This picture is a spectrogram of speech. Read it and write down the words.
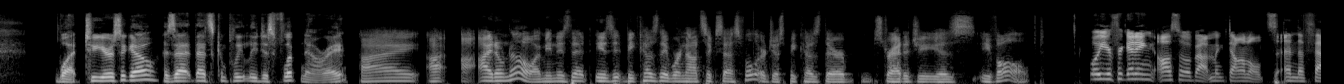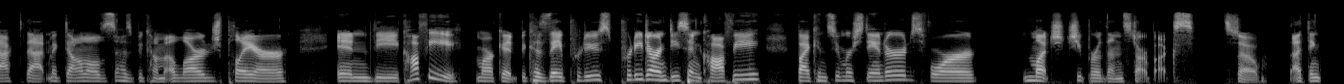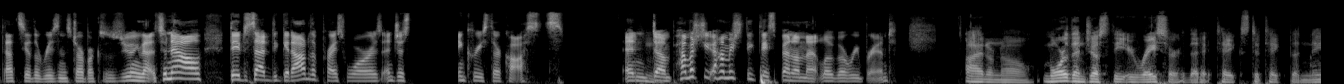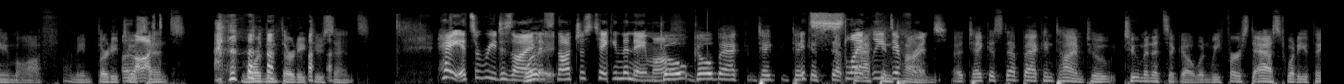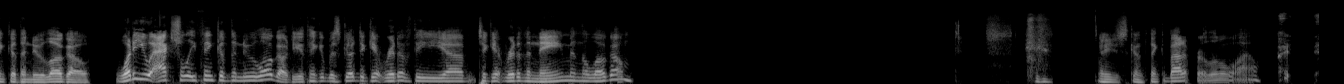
What two years ago? Is that that's completely just flipped now, right? I, I I don't know. I mean, is that is it because they were not successful, or just because their strategy has evolved? Well, you're forgetting also about McDonald's and the fact that McDonald's has become a large player in the coffee market because they produce pretty darn decent coffee by consumer standards for much cheaper than Starbucks. So I think that's the other reason Starbucks was doing that. So now they decided to get out of the price wars and just increase their costs and Hmm. dump. How much do you, how much do you think they spent on that logo rebrand? I don't know. More than just the eraser that it takes to take the name off. I mean, thirty-two cents. More than thirty-two cents. Hey, it's a redesign. Well, it's not just taking the name off. Go go back. Take take a step slightly back in different. time. Uh, take a step back in time to two minutes ago when we first asked, "What do you think of the new logo?" What do you actually think of the new logo? Do you think it was good to get rid of the uh, to get rid of the name and the logo? Are you just going to think about it for a little while?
